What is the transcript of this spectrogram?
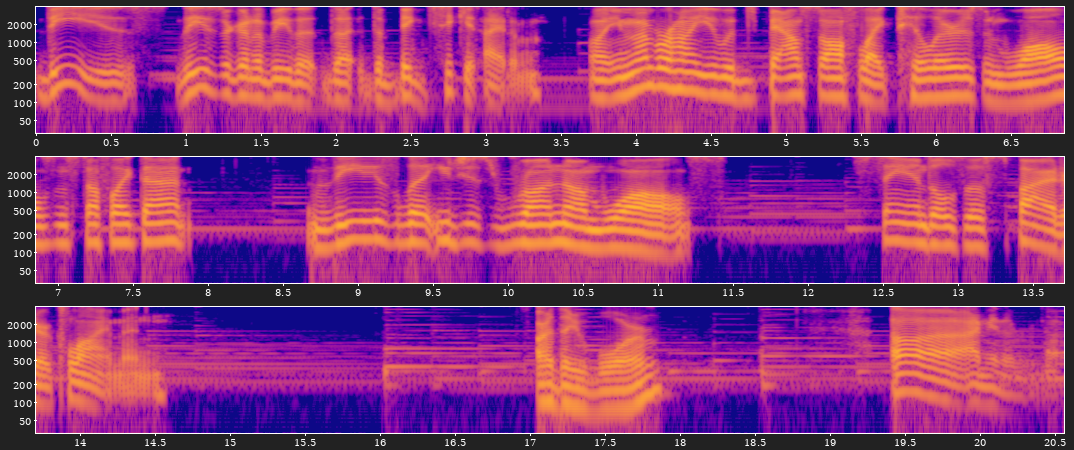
these these are gonna be the, the the big ticket item. Well, you remember how you would bounce off like pillars and walls and stuff like that? These let you just run on walls. Sandals of spider climbing. Are they warm? Uh, I mean, they're not-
